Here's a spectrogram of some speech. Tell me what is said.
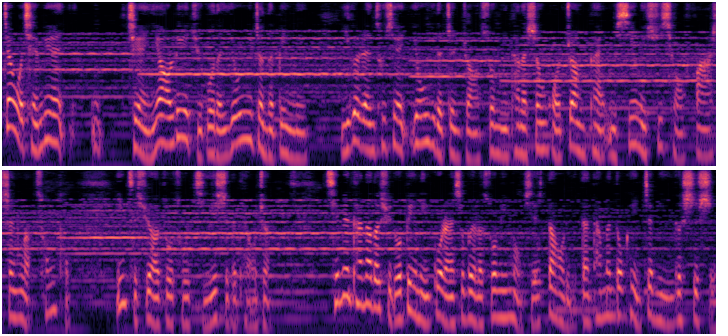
在我前面简要列举过的忧郁症的病例，一个人出现忧郁的症状，说明他的生活状态与心理需求发生了冲突。因此需要做出及时的调整。前面谈到的许多病例固然是为了说明某些道理，但他们都可以证明一个事实：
